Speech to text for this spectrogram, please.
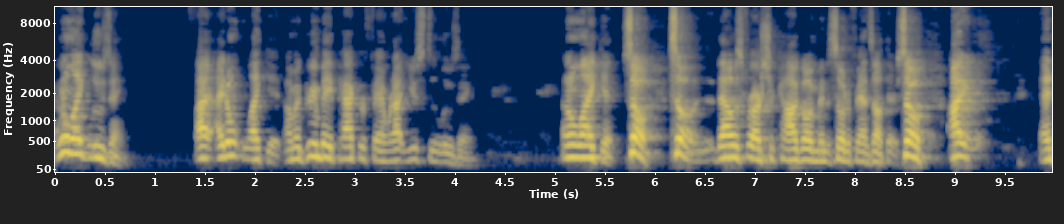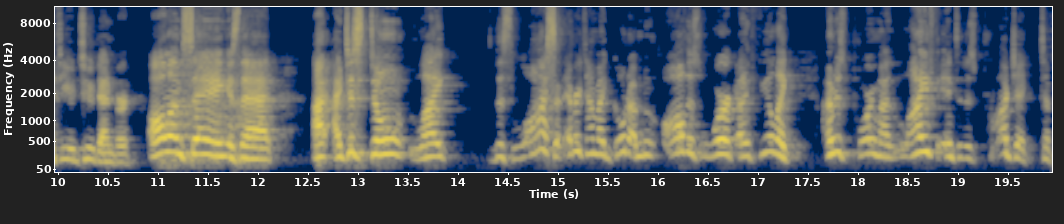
I don't like losing. I, I don't like it. I'm a Green Bay Packer fan. We're not used to losing. I don't like it. So, so that was for our Chicago and Minnesota fans out there. So I, and to you too, Denver. All I'm saying is that I, I just don't like this loss. And every time I go to, I'm doing all this work. and I feel like I'm just pouring my life into this project to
